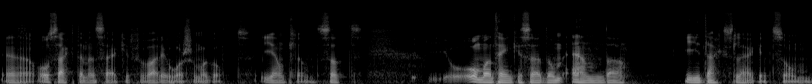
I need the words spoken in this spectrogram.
Eh, och sakta men säkert för varje år som har gått egentligen. Så att om man tänker så här, de enda i dagsläget som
